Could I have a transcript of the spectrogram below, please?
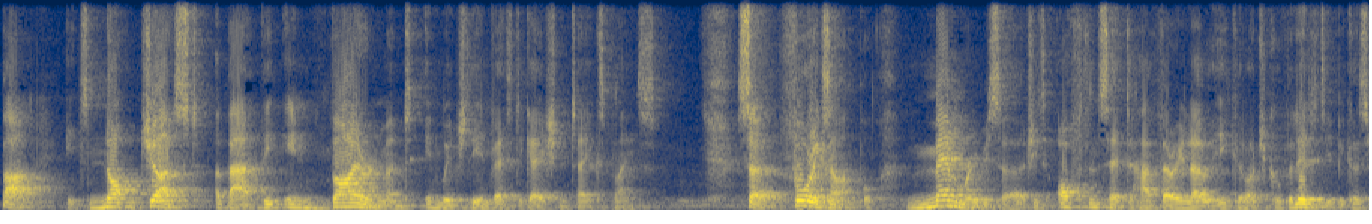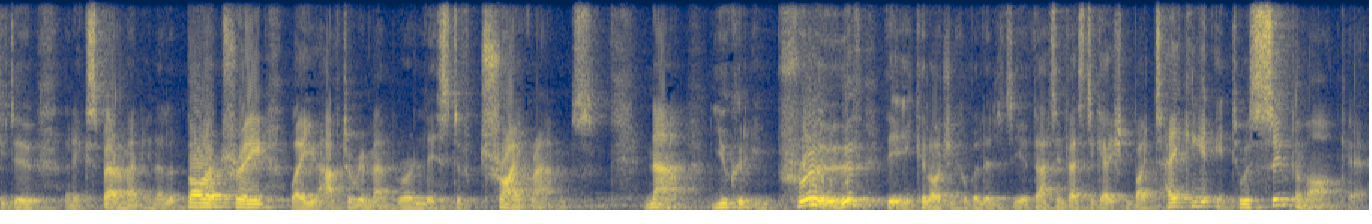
But it's not just about the environment in which the investigation takes place. So, for example, memory research is often said to have very low ecological validity because you do an experiment in a laboratory where you have to remember a list of trigrams. Now, you could improve the ecological validity of that investigation by taking it into a supermarket,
